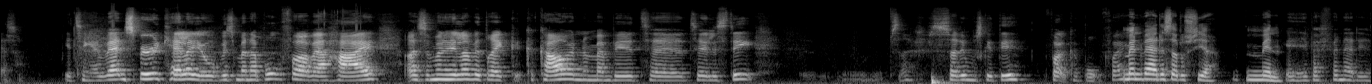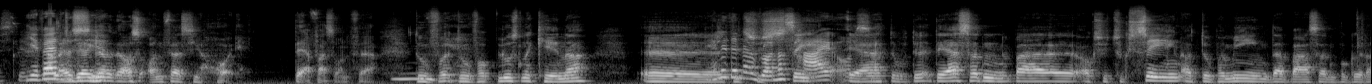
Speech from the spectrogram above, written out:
Altså, jeg tænker, hvad en spirit kalder jo, hvis man har brug for at være high, og så man hellere vil drikke kakao, end man vil tage til LSD, så, så er det måske det, folk har brug for. Ikke? Men hvad er det så, du siger? Men. Ja, hvad fanden er det, jeg siger? Ja, hvad er det, du er, siger? det er også unfair at sige høj. Det er faktisk unfair. Du, får, du får blusende kender. Øh, det er lidt den der runners high også. Ja, du, det, det er sådan bare øh, oxytocin og dopamin, der bare sådan begynder.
